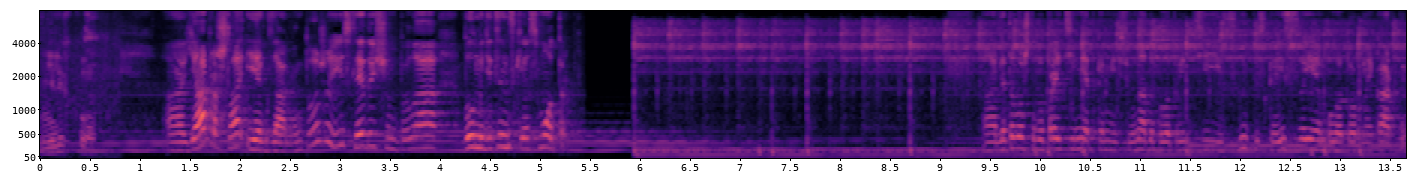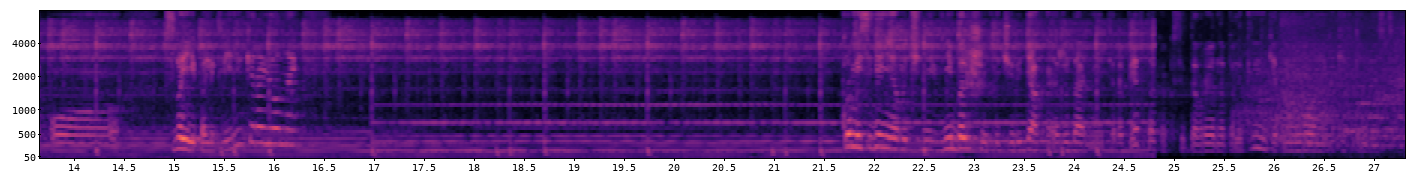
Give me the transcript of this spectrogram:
Нелегко. А Я прошла и экзамен тоже, и следующим была, был медицинский осмотр. А Для того, чтобы пройти медкомиссию, надо было прийти с выпиской из своей амбулаторной карты по своей поликлинике районной. Кроме сидения в, очи- в небольших очередях и ожидания терапевта, как всегда в районной поликлинике, это не было никаких трудностей.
